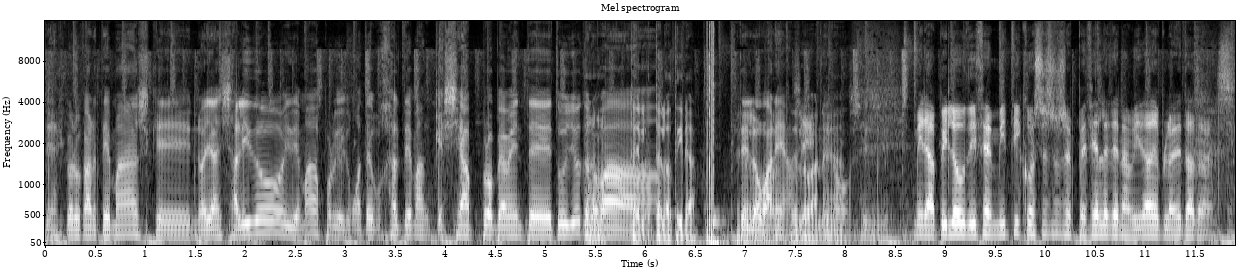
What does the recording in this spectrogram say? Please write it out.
tienes que colocar temas que no hayan salido y demás, porque como te coja el tema, aunque sea propiamente tuyo, te No, lo va. te, lo, te lo tira. te lo banea. Te sí, lo banea. pero sí, sí, sí. Mira, Pillow dice míticos esos especiales de Navidad de Planeta Trans.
